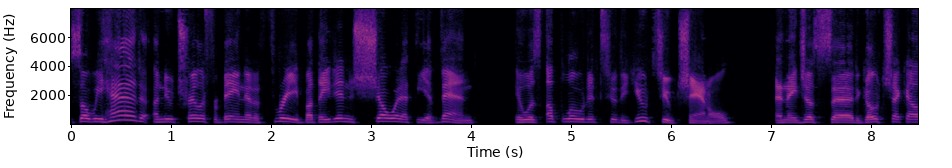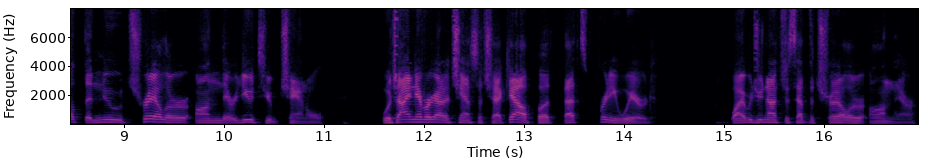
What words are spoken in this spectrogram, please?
so we had a new trailer for Bayonetta 3, but they didn't show it at the event. It was uploaded to the YouTube channel, and they just said, go check out the new trailer on their YouTube channel, which I never got a chance to check out, but that's pretty weird. Why would you not just have the trailer on there?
